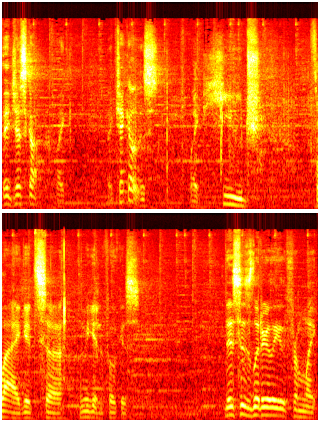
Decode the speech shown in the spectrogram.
they just got like, like check out this like huge flag. It's uh, let me get in focus. This is literally from like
